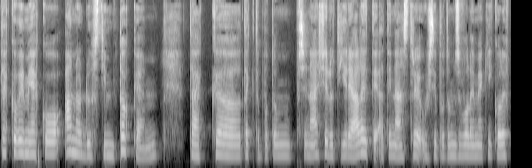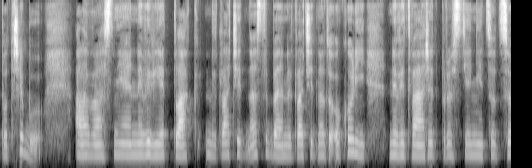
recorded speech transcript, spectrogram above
takovým jako ano, jdu s tím tokem, tak, eh, tak to potom přináší do té reality a ty nástroje už si potom zvolím jakýkoliv potřebuju. Ale vlastně nevyvíjet tlak, netlačit na sebe, netlačit na to okolí, nevytvářet prostě něco, co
